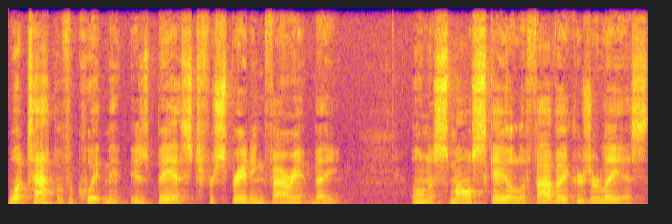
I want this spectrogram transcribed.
What type of equipment is best for spreading fire ant bait? On a small scale of 5 acres or less,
